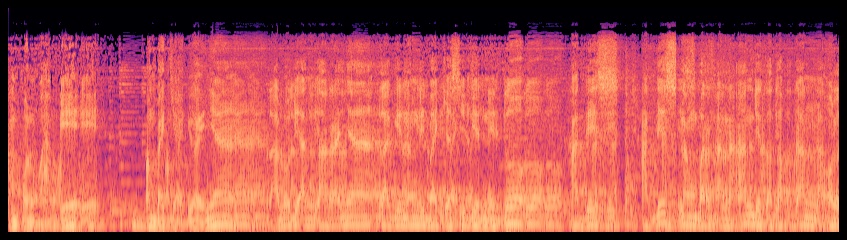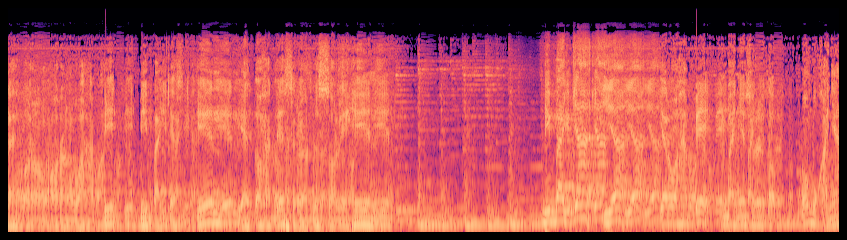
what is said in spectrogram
Ampun wahabi membaca jualnya lalu di antaranya lagi nang dibaca sidin itu hadis hadis nang berkenaan ditetapkan oleh orang-orang wahabi dibaca sidin yaitu hadis riyadus solehin dibaca ya ya. Wahabi banyak surat oh bukannya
